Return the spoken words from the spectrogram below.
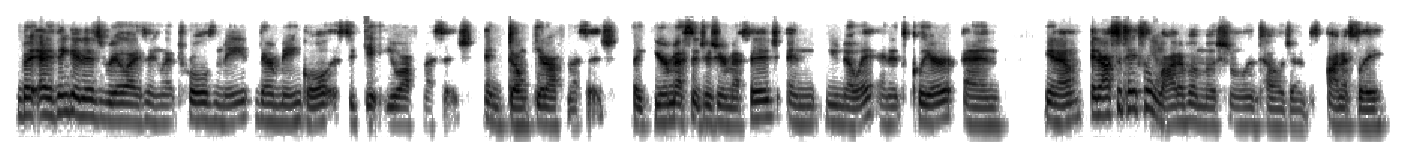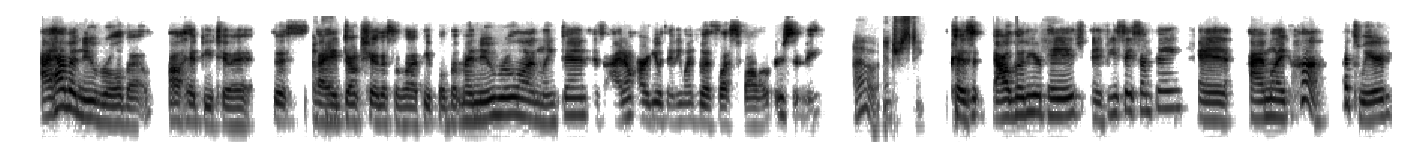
But I think it is realizing that trolls main their main goal is to get you off message and don't get off message. Like your message is your message and you know it and it's clear and you know, it also takes a yeah. lot of emotional intelligence, honestly. I have a new rule though. I'll hip you to it. This okay. I don't share this with a lot of people, but my new rule on LinkedIn is I don't argue with anyone who has less followers than me. Oh, interesting. Because I'll go to your page and if you say something and I'm like, huh, that's weird.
